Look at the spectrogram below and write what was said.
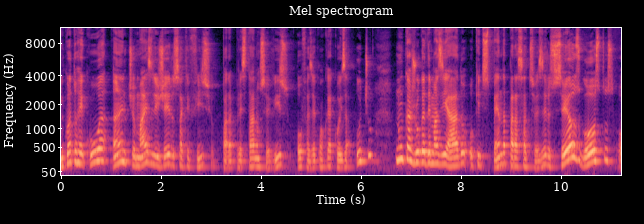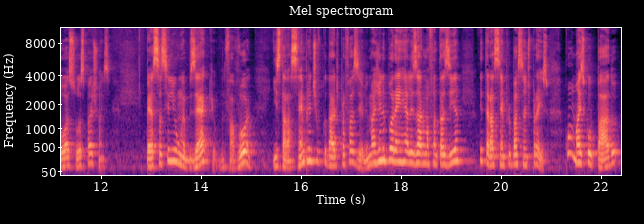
enquanto recua ante o mais ligeiro sacrifício para prestar um serviço ou fazer qualquer coisa útil, nunca julga demasiado o que despenda para satisfazer os seus gostos ou as suas paixões. Peça-se-lhe um obsequio, um favor, e estará sempre em dificuldade para fazê-lo. Imagine, porém, realizar uma fantasia e terá sempre bastante para isso. Qual o mais culpado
